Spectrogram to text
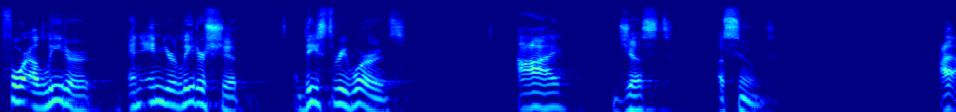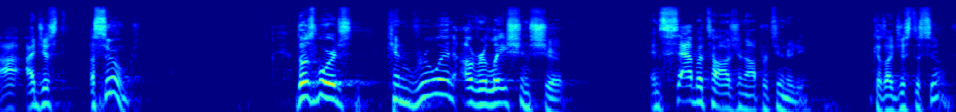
for a leader and in your leadership, these three words I just assumed. I, I, I just assumed. Those words can ruin a relationship and sabotage an opportunity because I just assumed.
